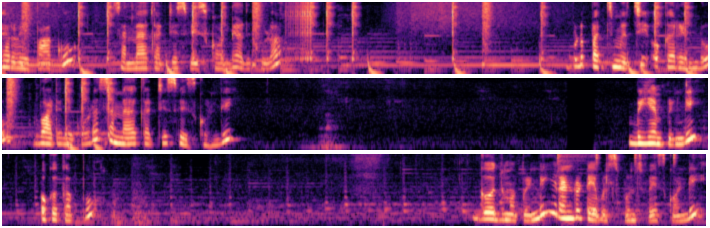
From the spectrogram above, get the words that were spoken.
కరివేపాకు సన్నగా కట్ చేసి వేసుకోండి అది కూడా. ఇప్పుడు పచ్చిమిర్చి ఒక రెండు. వాటిని కూడా సన్నగా కట్ చేసి వేసుకోండి. బియ్యం పిండి ఒక కప్పు. గోధుమ పిండి రెండు టేబుల్ స్పూన్స్ వేసుకోండి.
